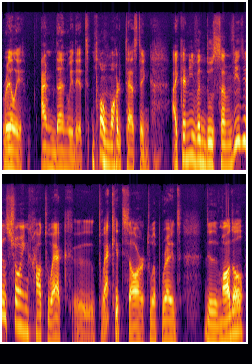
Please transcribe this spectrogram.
Really, I'm done with it. No more testing. I can even do some videos showing how to hack, uh, to hack it or to upgrade the model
